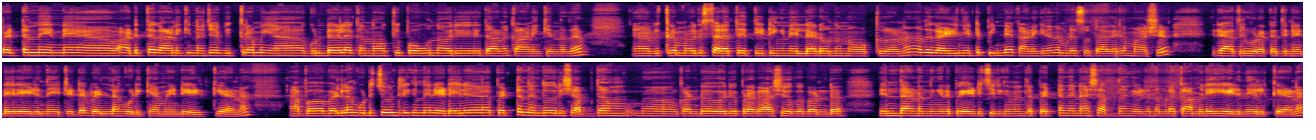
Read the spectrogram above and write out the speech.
പെട്ടെന്ന് എന്നെ അടുത്ത കാണിക്കുന്ന വെച്ചാൽ വിക്രം ആ ഗുണ്ടകളെയൊക്കെ നോക്കി പോകുന്ന ഒരു ഇതാണ് കാണിക്കുന്നത്. വിക്രം ഒരു സ്ഥലത്ത് എത്തിയിട്ട് ഇങ്ങനെ എല്ലായിടവും ഒന്ന് നോക്കുകയാണ്. അത് കഴിഞ്ഞിട്ട് പിന്നെ കാണിക്കുന്നത് നമ്മുടെ സുധാകരൻ മാഷ് രാത്രി ഉറക്കത്തിനിടയിൽ എഴുന്നേറ്റിട്ട് വെള്ളം കുടിക്കാൻ വേണ്ടി എഴുക്കുകയാണ് അപ്പോൾ വെള്ളം കുടിച്ചുകൊണ്ടിരിക്കുന്നതിന്റെ ഇടയിൽ പെട്ടെന്ന് എന്തോ ഒരു ശബ്ദം കണ്ട് ഒരു പ്രകാശമൊക്കെ കണ്ട് എന്താണെന്ന് ഇങ്ങനെ പേടിച്ചിരിക്കുന്നത്. പെട്ടെന്ന് തന്നെ ആ ശബ്ദം കേട്ട് നമ്മുടെ കമലയെ എഴുന്നേൽക്കുകയാണ്.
